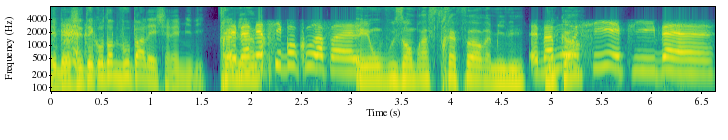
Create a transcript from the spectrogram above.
Eh bien, j'étais content de vous parler, chère Émilie. Très eh bien. ben merci beaucoup Raphaël. Et on vous embrasse très fort, Émilie. Eh ben moi aussi et puis ben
